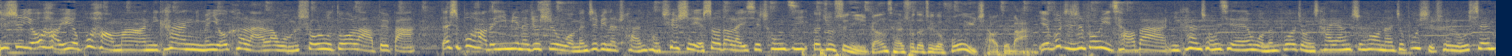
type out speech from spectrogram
其实有好也有不好嘛。你看，你们游客来了，我们收入多了，对吧？但是不好的一面呢，就是我们这边的传统确实也受到了一些冲击。那就是你刚才说的这个风雨桥，对吧？也不只是风雨桥吧？你看，从前我们播种插秧之后呢，就不许吹芦笙，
